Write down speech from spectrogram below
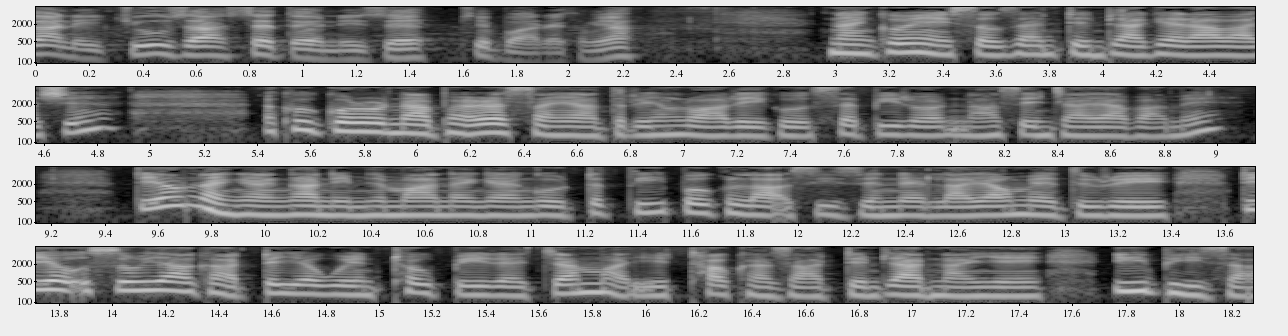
ကနေစူးစမ်းဆက်သွယ်နေစေဖြစ်ပါတယ်ခင်ဗျာနိုင်ကွင်းရေးစုံစမ်းတင်ပြခဲ့တာပါရှင် အခုကိုရိုနာဗိုင်းရပ်ဆိုင်ရာသတင်းလွှာတွေကိုဆက်ပြီးတော့နားဆင်ကြရပါမယ်။တရုတ်နိုင်ငံကနေမြန်မာနိုင်ငံကိုတသီးပုဂ္ဂလအစီအစဉ်နဲ့လာရောက်မဲ့သူတွေတရုတ်အစိုးရကတရားဝင်ထုတ်ပေးတဲ့ကျန်းမာရေးထောက်ခံစာတင်ပြနိုင်ရင် e-visa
